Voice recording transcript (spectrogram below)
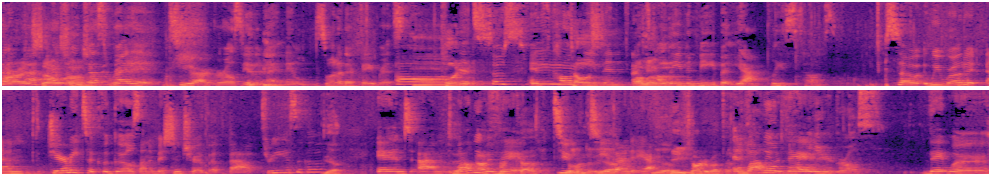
All right, so Actually, um, just read it to our girls the other night, and they, it's one of their favorites. plug it. It's so sweet. It's called Tell us- even. It's I love called that. even me. But yeah, please tell us. So we wrote it, and Jeremy took the girls on a mission trip about three years ago. Yeah. And um, while we were there, to Uganda, to yeah. Uganda, yeah. Yeah. Yeah, you talked about that. And while we were old, how old are there, your girls? They were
